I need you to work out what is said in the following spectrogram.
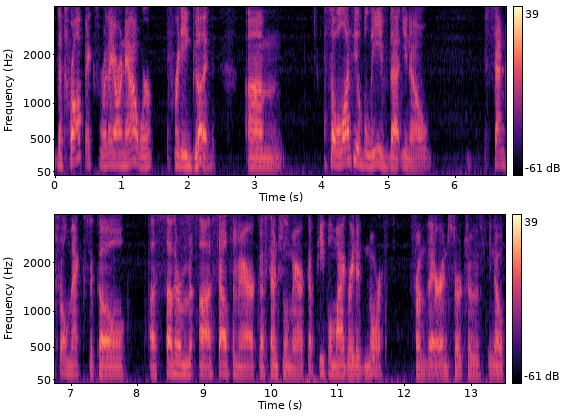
the tropics, where they are now, were pretty good. Um, so a lot of people believe that you know, central Mexico, uh, southern uh, South America, Central America, people migrated north from there in search of you know,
